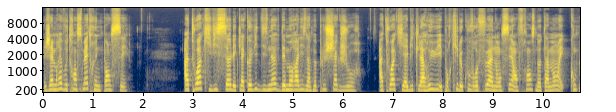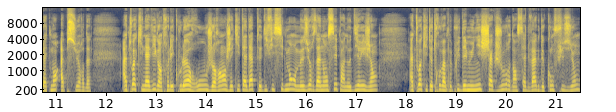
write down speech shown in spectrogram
j'aimerais vous transmettre une pensée. À toi qui vis seul et que la Covid-19 démoralise un peu plus chaque jour à toi qui habites la rue et pour qui le couvre-feu annoncé en France notamment est complètement absurde. À toi qui navigue entre les couleurs rouge, orange et qui t'adapte difficilement aux mesures annoncées par nos dirigeants. À toi qui te trouves un peu plus démuni chaque jour dans cette vague de confusion,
